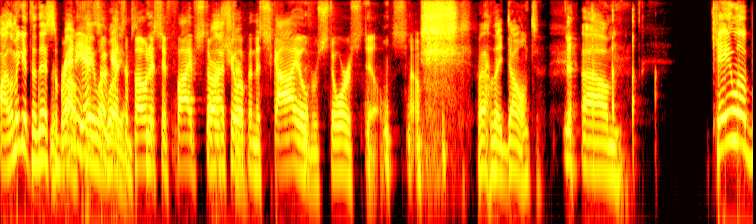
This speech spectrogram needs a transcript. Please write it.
All right, let me get to this about Randy Caleb Williams. gets a bonus if five stars Well, show true. up in the sky over stores still. So well, they don't. Um, Caleb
